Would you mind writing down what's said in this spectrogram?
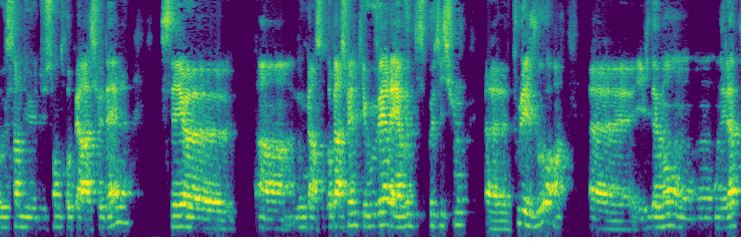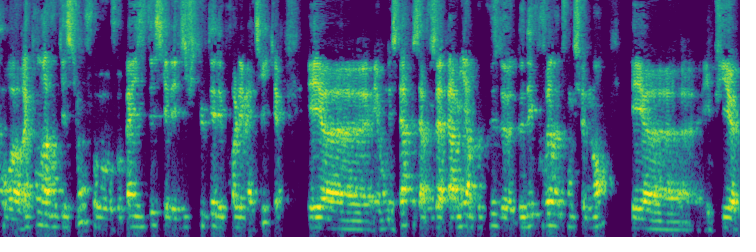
au sein du, centre opérationnel. C'est un, donc un centre opérationnel qui est ouvert et à votre disposition euh, tous les jours. Euh, évidemment, on, est là pour euh, répondre à vos questions. Il faut, faut, pas hésiter s'il y a des difficultés, des problématiques. Et, euh, et, on espère que ça vous a permis un peu plus de, découvrir notre fonctionnement. Et, euh, puis, euh,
